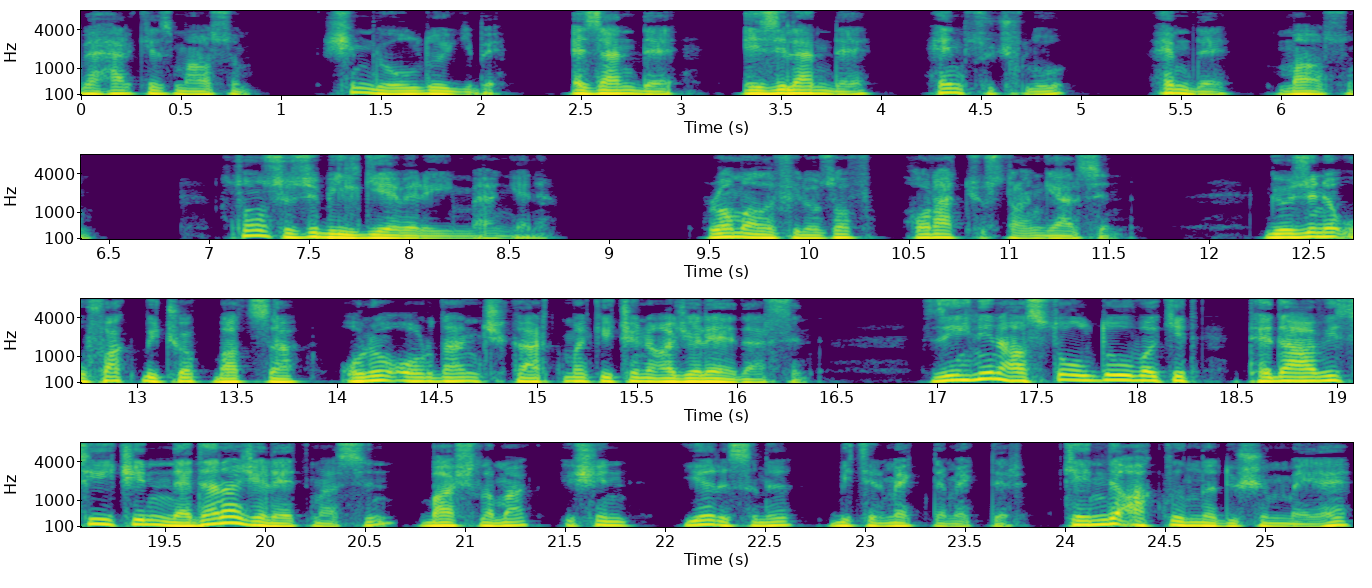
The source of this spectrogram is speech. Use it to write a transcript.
ve herkes masum. Şimdi olduğu gibi. Ezen de, ezilen de hem suçlu hem de masum. Son sözü bilgiye vereyim ben gene. Romalı filozof Horatius'tan gelsin. Gözüne ufak bir çöp batsa onu oradan çıkartmak için acele edersin. Zihnin hasta olduğu vakit tedavisi için neden acele etmezsin? Başlamak işin yarısını bitirmek demektir. Kendi aklınla düşünmeye,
